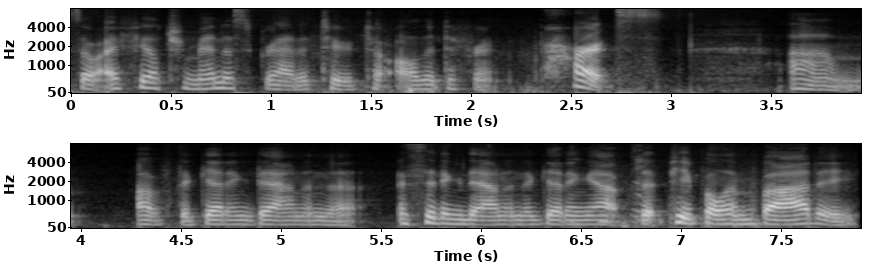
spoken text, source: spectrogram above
So I feel tremendous gratitude to all the different parts um, of the getting down and the uh, sitting down and the getting up that people embody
